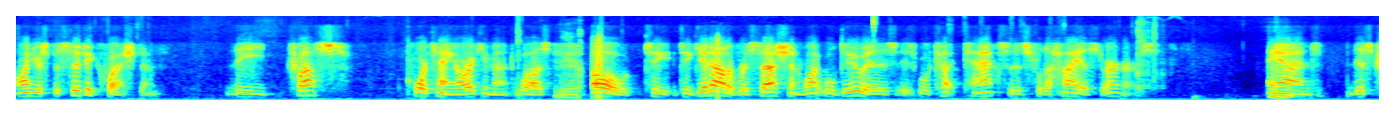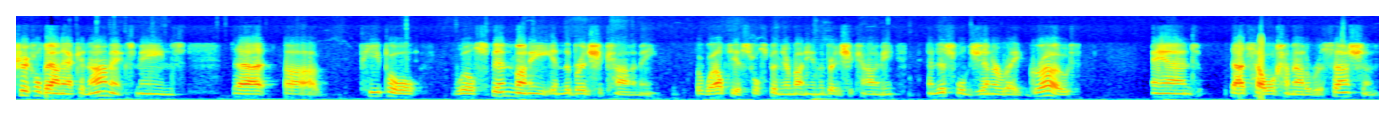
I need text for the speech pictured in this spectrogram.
On your specific question, the Truss Kwarteng argument was, Yeah. oh, to to get out of recession, what we'll do is is we'll cut taxes for the highest earners, and this trickle down economics means that uh, people will spend money in the British economy. The wealthiest will spend their money in the British economy, and this will generate growth, and that's how we'll come out of recession.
